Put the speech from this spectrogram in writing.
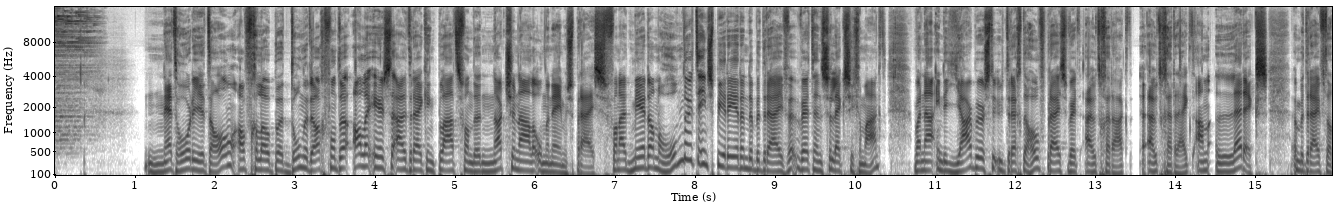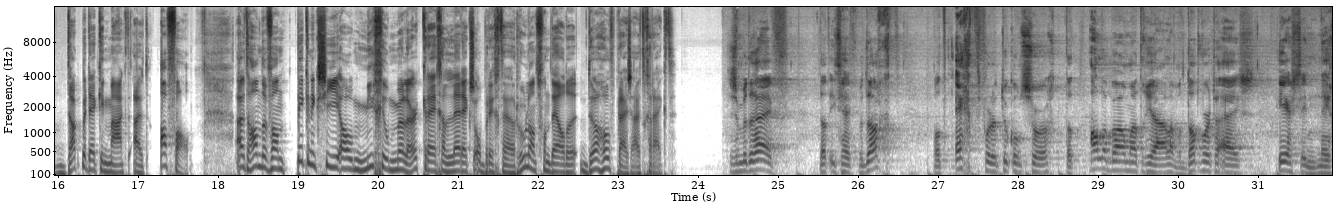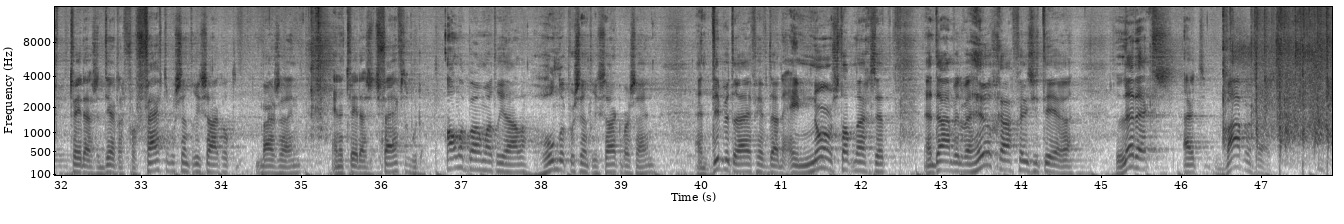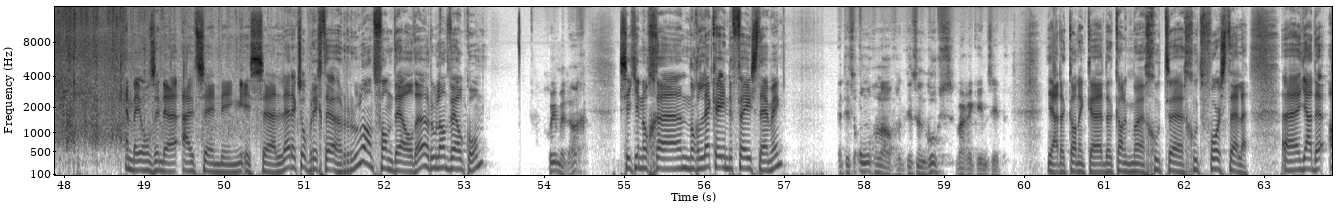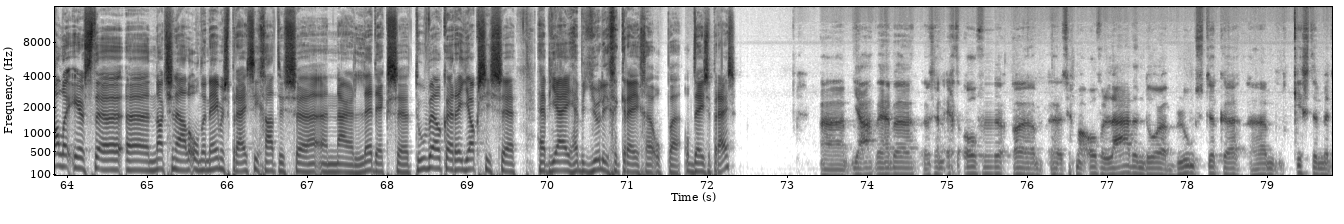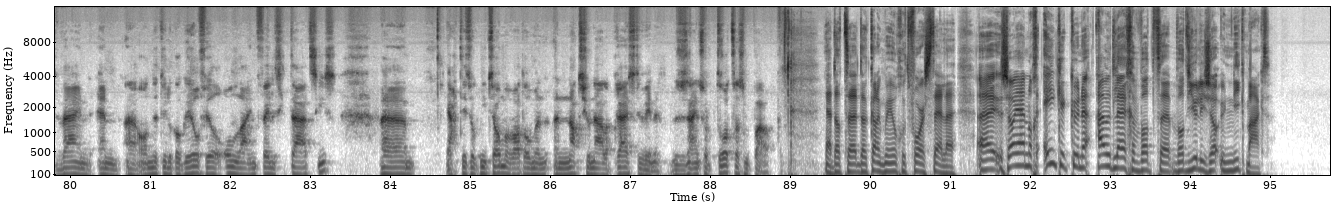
Net hoorde je het al. Afgelopen donderdag vond de allereerste uitreiking plaats van de Nationale Ondernemersprijs. Vanuit meer dan 100 inspirerende bedrijven werd een selectie gemaakt. Waarna in de jaarbeurs Utrecht de hoofdprijs werd uitgereikt aan LEDEX. Een bedrijf dat dakbedekking maakt uit afval. Uit handen van Picnic-CEO Michiel Muller kreeg LEDEX-oprichter Roeland van Delden de hoofdprijs uitgereikt. Het is een bedrijf dat iets heeft bedacht wat echt voor de toekomst zorgt dat alle bouwmaterialen, want dat wordt de eis, eerst in 2030 voor 50% recyclebaar zijn. En in 2050 moeten alle bouwmaterialen 100% recyclebaar zijn. En dit bedrijf heeft daar een enorme stap naar gezet. En daarom willen we heel graag feliciteren LEDEX uit Wapenveld. En bij ons in de uitzending is uh, LEDEX-oprichter Roeland van Delden. Roeland, welkom. Goedemiddag. Zit je nog, uh, nog lekker in de feeststemming? Het is ongelooflijk. Het is een roes waar ik in zit. Ja, dat kan ik, uh, dat kan ik me goed, uh, goed voorstellen. ja, de allereerste Nationale Ondernemersprijs die gaat dus naar LEDEX toe. Welke reacties heb jij, hebben jullie gekregen op, op deze prijs? Ja, we, hebben, we zijn echt over, zeg maar overladen door bloemstukken, um, kisten met wijn en natuurlijk ook heel veel online felicitaties. Ehm, ja, het is ook niet zomaar wat om een, een, nationale prijs te winnen. Dus ze zijn zo trots als een pauw. Ja, dat, dat kan ik me heel goed voorstellen. Zou jij nog één keer kunnen uitleggen wat, wat jullie zo uniek maakt?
